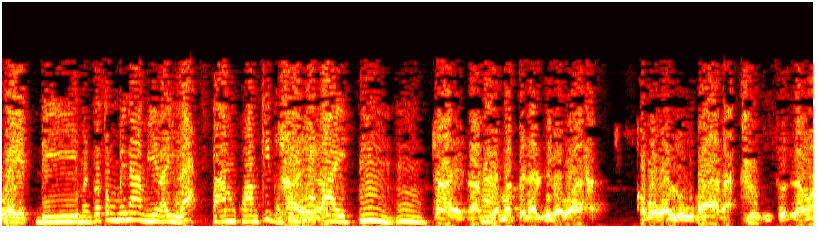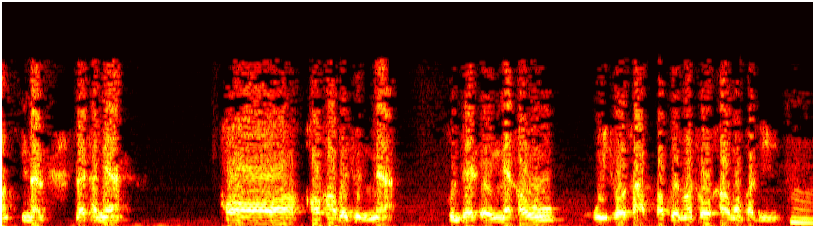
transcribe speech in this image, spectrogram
เกรดดี มันก็ต้องไม่น่ามีอะไรอยู่แล้วตามความคิดของคนทั่วไป อืมอืมใช่ครับครับแล้วมันเป็นอะไรที่แบบว่าเขาบอกว่าหรูมากอะหรูที่สุดแล้วมั้งที่นั่นและทีเนี้ย พอเขาเข้าไปถึงเนี่ย คุณเพชรเองเนี่ยเขาคุยโทรศัพท์เพราะเพื่อนเขาโทรเข้ามาพอดีอืม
